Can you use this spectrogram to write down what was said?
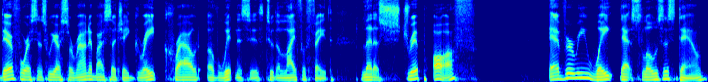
Therefore, since we are surrounded by such a great crowd of witnesses to the life of faith, let us strip off every weight that slows us down,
